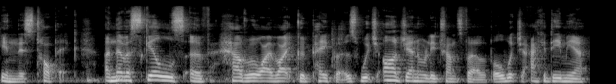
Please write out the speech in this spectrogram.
in this topic? And there are skills of how do I write good papers, which are generally transferable, which academia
